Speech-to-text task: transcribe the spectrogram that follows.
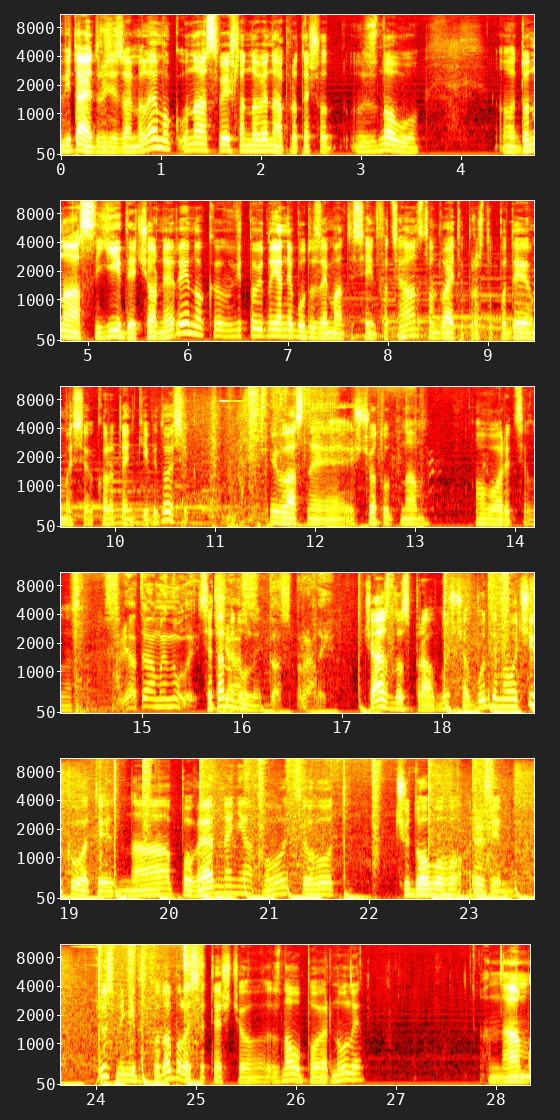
Вітаю, друзі, з вами Лемок. У нас вийшла новина про те, що знову е, до нас їде чорний ринок. Відповідно, я не буду займатися інфоциганством. Давайте просто подивимося коротенький відосик. І, власне, що тут нам говориться, власне. Свята минули. Свята Час минули. До справи. Час до справ. Ну що, будемо очікувати на повернення цього чудового режиму. Плюс мені сподобалося те, що знову повернули нам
